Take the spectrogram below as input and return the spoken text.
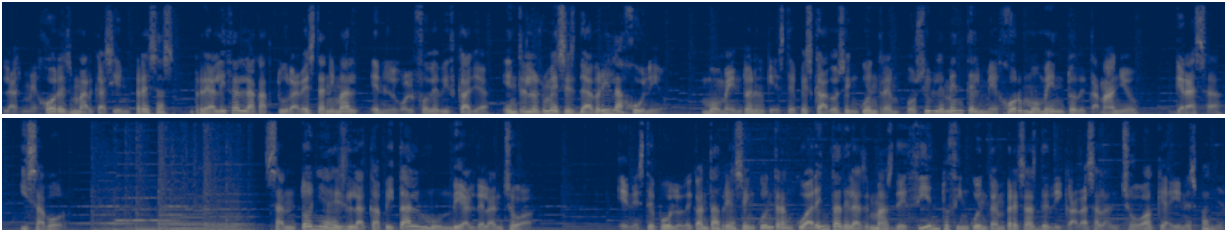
las mejores marcas y empresas realizan la captura de este animal en el Golfo de Vizcaya entre los meses de abril a junio, momento en el que este pescado se encuentra en posiblemente el mejor momento de tamaño, grasa y sabor. Santoña es la capital mundial de la anchoa. En este pueblo de Cantabria se encuentran 40 de las más de 150 empresas dedicadas a la anchoa que hay en España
